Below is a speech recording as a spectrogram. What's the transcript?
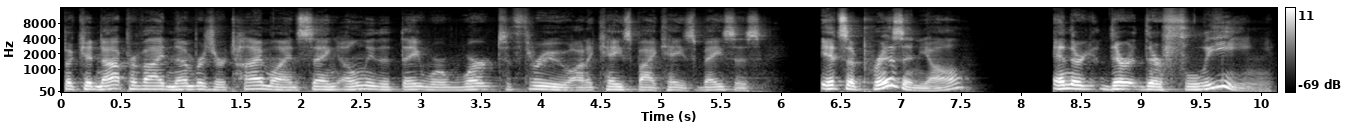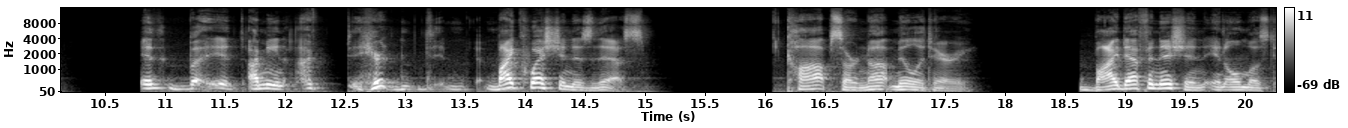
But could not provide numbers or timelines, saying only that they were worked through on a case by case basis. It's a prison, y'all. And they're they're they're fleeing it, but it, I mean, I, here, my question is this: Cops are not military. By definition, in almost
